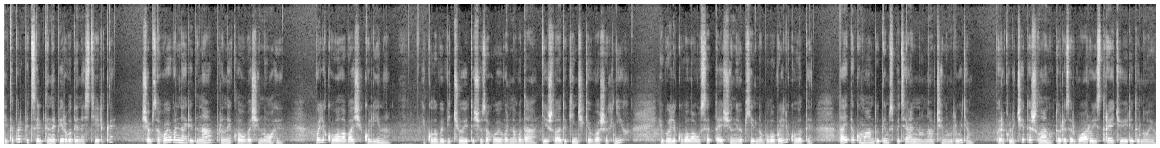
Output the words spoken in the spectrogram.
І тепер підсильте напір води настільки, щоб загоювальна рідина проникла у ваші ноги, вилікувала ваші коліна. І коли ви відчуєте, що загоювальна вода дійшла до кінчиків ваших ніг і вилікувала усе те, що необхідно було вилікувати, дайте команду тим спеціально навченим людям переключити шланг до резервуару із третьою рідиною.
